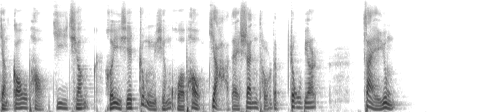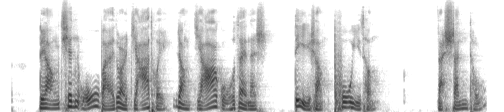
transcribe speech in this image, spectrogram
将高炮、机枪和一些重型火炮架在山头的周边，再用。两千五百段假腿，让假骨在那地上铺一层。那山头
